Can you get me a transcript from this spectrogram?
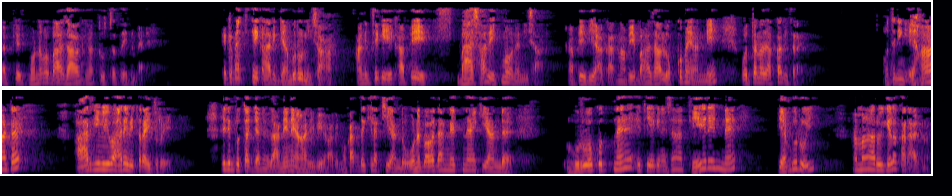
අපිට මොනම භාෂාවකින්වත් උත්තර දෙන්න බෑ. එක පැත්තකින් ඒක හරි ගැඹුරු නිසා අනිත් එක ඒක අපේ භාෂාව ඉක්මවන නිසා. අපේ ව්‍යාකරණ අපේ භාෂාවල ඔක්කොම යන්නේ ඔතන දක්වා විතරයි. ඔතනින් එහාට ආර්ය විවහාරේ විතරයි ඉතුරු වෙන්නේ. ඉතින් පුත්තජනය දන්නේ නැහැ ආර්ය විවහාරේ මොකද්ද කියලා කියන්න ඕන බව දන්නෙත් නැහැ කියන්න හුරුවකුත් නැහැ. ඉතින් ඒක නිසා තේරෙන්නේ ගැඹුරුයි අමාරුයි කියලා කරාරිනවා.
